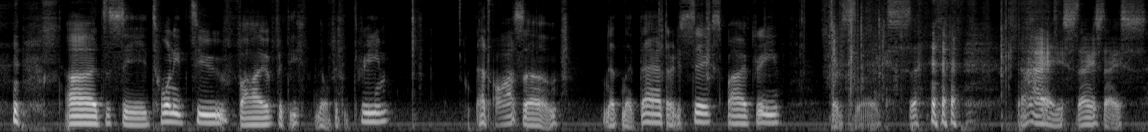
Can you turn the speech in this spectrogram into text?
uh, let's see. 22, 5, 50, no, 53. That's awesome. Nothing like that. 36, 5, 3, 36. nice, nice, nice.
